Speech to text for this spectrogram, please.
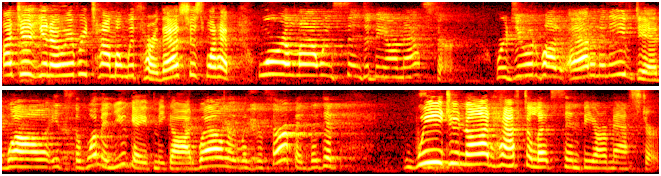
I just, you know, every time I'm with her, that's just what happened. We're allowing sin to be our master. We're doing what Adam and Eve did. Well, it's the woman you gave me, God. Well, it was the serpent that did. We do not have to let sin be our master.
